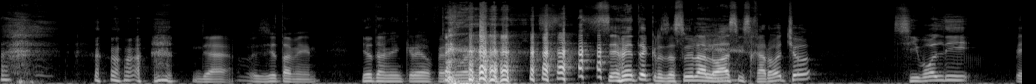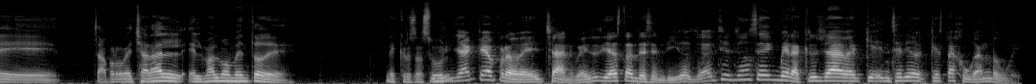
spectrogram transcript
ya, pues yo también. Yo también creo, pero bueno. se mete Cruz Azul al Oasis Jarocho. Siboldi eh, se aprovechará el, el mal momento de, de Cruz Azul. Ya que aprovechan, güey. Esos ya están descendidos. Ya, yo yo no sé, Veracruz ya, que, en serio, ¿qué está jugando, güey?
